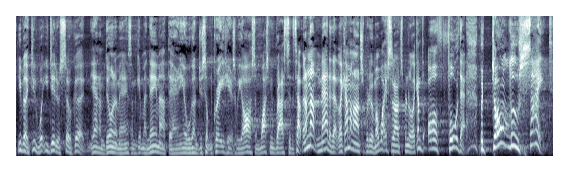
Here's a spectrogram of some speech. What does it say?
you'd be like, dude, what you did was so good. Yeah, and I'm doing it, man, because I'm getting my name out there, and you know, we're gonna do something great here. It's gonna be awesome. Watch me rise to the top. And I'm not mad at that. Like, I'm an entrepreneur. My wife's an entrepreneur. Like, I'm all for that. But don't lose sight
